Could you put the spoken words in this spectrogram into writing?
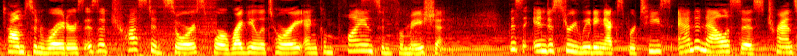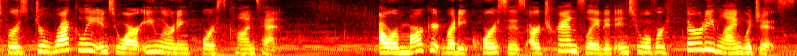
Thomson Reuters is a trusted source for regulatory and compliance information. This industry leading expertise and analysis transfers directly into our e learning course content. Our market ready courses are translated into over 30 languages.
